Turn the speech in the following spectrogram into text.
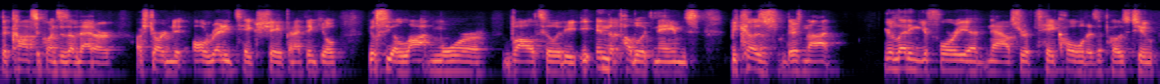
The consequences of that are are starting to already take shape and i think you'll you'll see a lot more volatility in the public names because there's not you're letting euphoria now sort of take hold as opposed to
